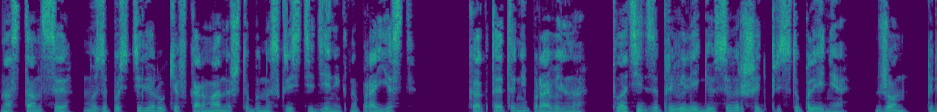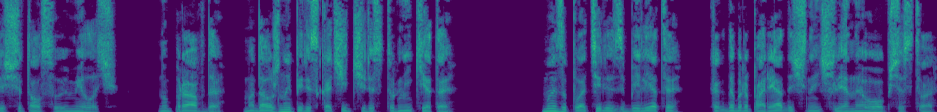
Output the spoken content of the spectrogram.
На станции мы запустили руки в карманы, чтобы наскрести денег на проезд. Как-то это неправильно. Платить за привилегию совершить преступление. Джон пересчитал свою мелочь. Ну правда, мы должны перескочить через турникеты. Мы заплатили за билеты, как добропорядочные члены общества,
